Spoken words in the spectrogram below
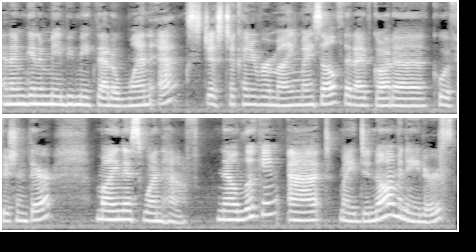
and I'm going to maybe make that a 1x just to kind of remind myself that I've got a coefficient there, minus 1 half. Now looking at my denominators,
